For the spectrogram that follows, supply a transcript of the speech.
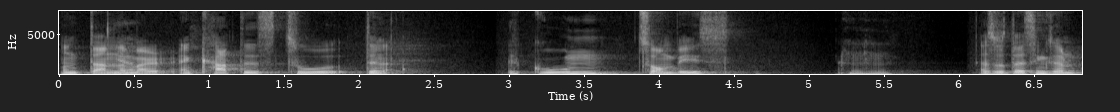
und dann Ja. einmal ein Cut ist zu den Goon-Zombies. Mhm. Also da ist irgend so ein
